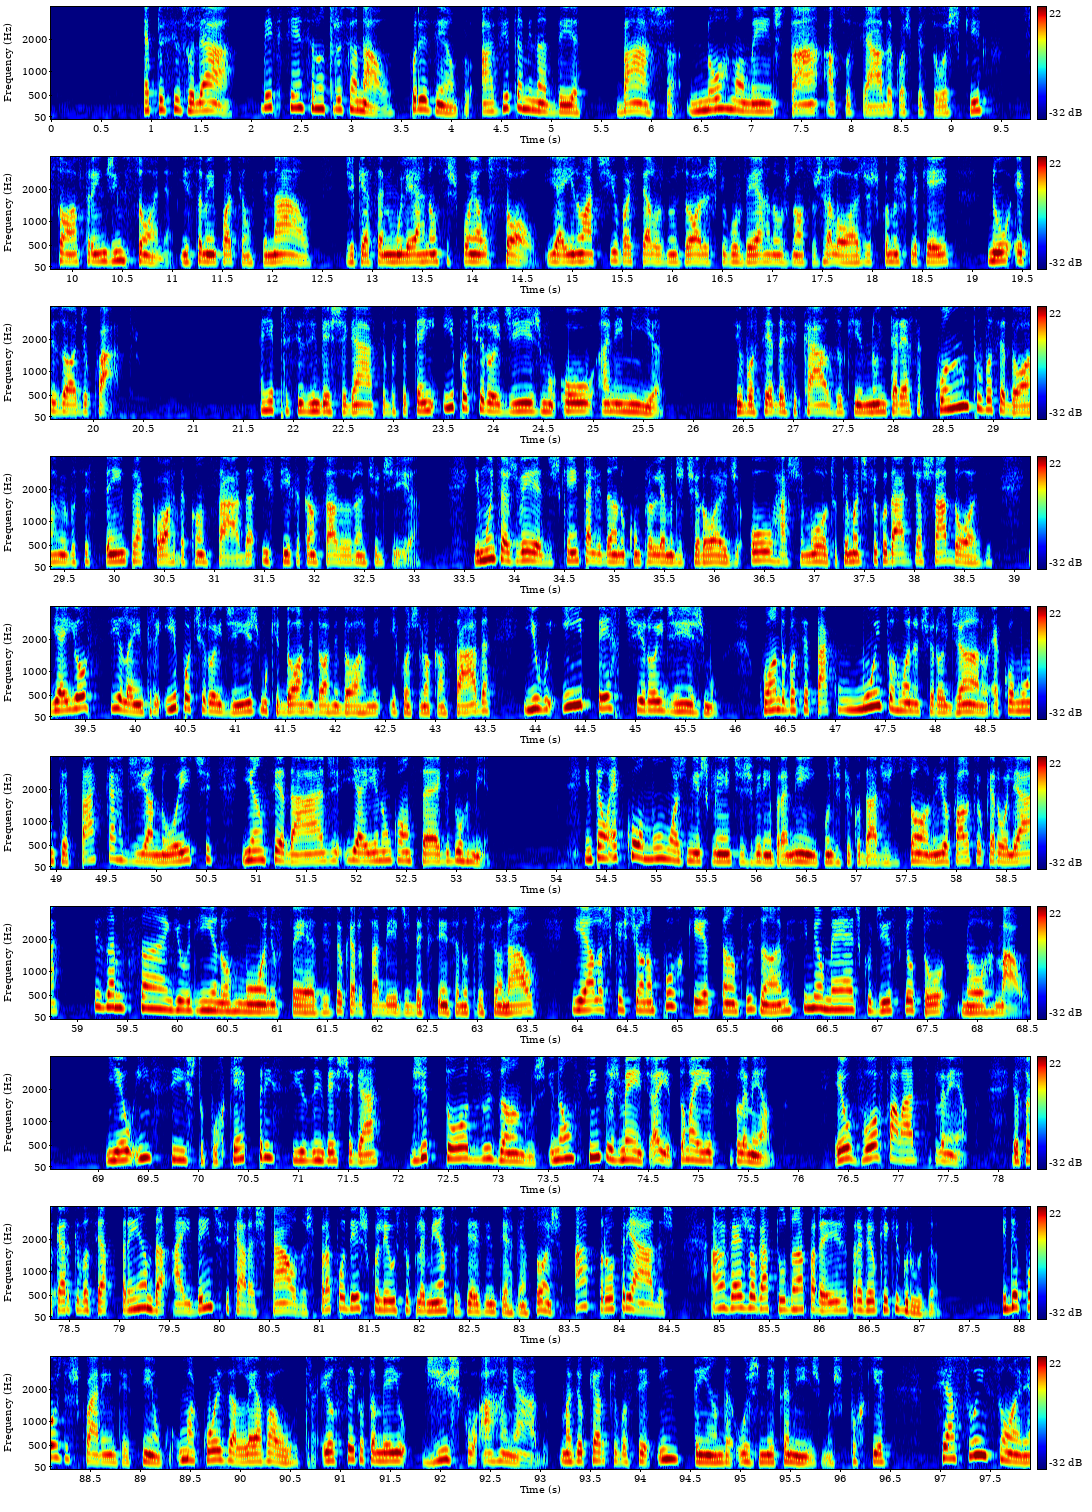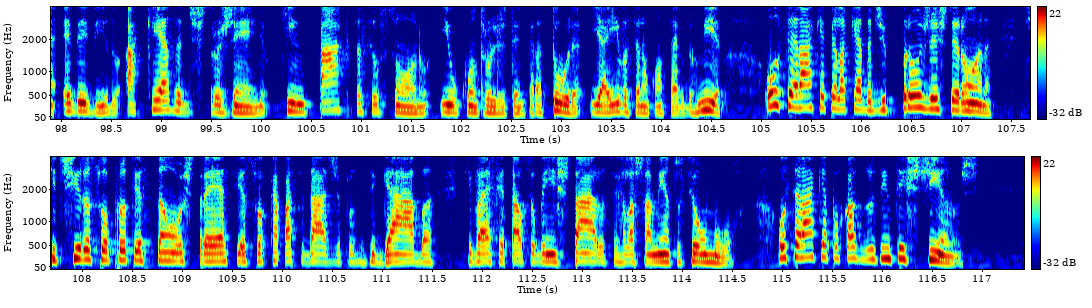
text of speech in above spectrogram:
É preciso olhar deficiência nutricional. Por exemplo, a vitamina D baixa normalmente está associada com as pessoas que sofrem de insônia. Isso também pode ser um sinal de que essa mulher não se expõe ao sol e aí não ativa as células nos olhos que governam os nossos relógios, como eu expliquei no episódio 4. Aí é preciso investigar se você tem hipotiroidismo ou anemia. Se você é desse caso que não interessa quanto você dorme, você sempre acorda cansada e fica cansada durante o dia. E muitas vezes, quem está lidando com problema de tiroide ou Hashimoto tem uma dificuldade de achar a dose. E aí oscila entre hipotiroidismo, que dorme, dorme, dorme e continua cansada, e o hipertiroidismo. Quando você está com muito hormônio tiroidiano, é comum ter taquicardia à noite e ansiedade, e aí não consegue dormir. Então, é comum as minhas clientes virem para mim com dificuldades de sono e eu falo que eu quero olhar Exame de sangue, urina, hormônio, fezes, eu quero saber de deficiência nutricional. E elas questionam por que tanto exame se meu médico disse que eu tô normal. E eu insisto, porque é preciso investigar de todos os ângulos e não simplesmente, aí, toma esse suplemento. Eu vou falar de suplemento. Eu só quero que você aprenda a identificar as causas para poder escolher os suplementos e as intervenções apropriadas, ao invés de jogar tudo na parede para ver o que, que gruda. E depois dos 45, uma coisa leva a outra. Eu sei que eu tô meio disco arranhado, mas eu quero que você entenda os mecanismos, porque se a sua insônia é devido à queda de estrogênio que impacta seu sono e o controle de temperatura, e aí você não consegue dormir, ou será que é pela queda de progesterona, que tira sua proteção ao estresse e a sua capacidade de produzir GABA, que vai afetar o seu bem-estar, o seu relaxamento, o seu humor? Ou será que é por causa dos intestinos?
